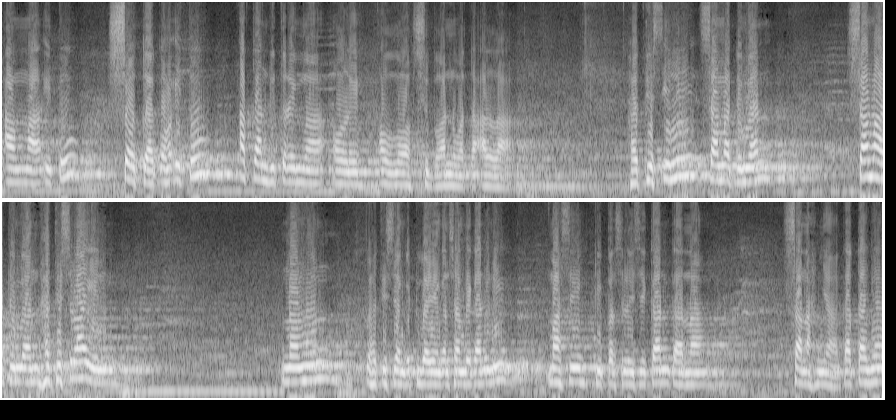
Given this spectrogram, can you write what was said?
amal itu, sodakoh itu akan diterima oleh Allah Subhanahu Wa Taala. Hadis ini sama dengan sama dengan hadis lain. Namun hadis yang kedua yang akan sampaikan ini masih diperselisihkan karena sanahnya katanya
